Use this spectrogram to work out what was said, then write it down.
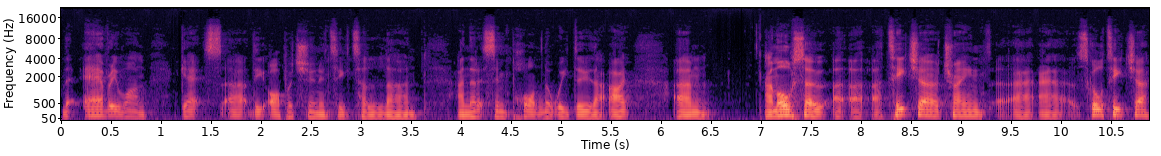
that everyone gets uh, the opportunity to learn, and that it's important that we do that. I, um, I'm also a, a, a teacher, a trained uh, uh, school teacher,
